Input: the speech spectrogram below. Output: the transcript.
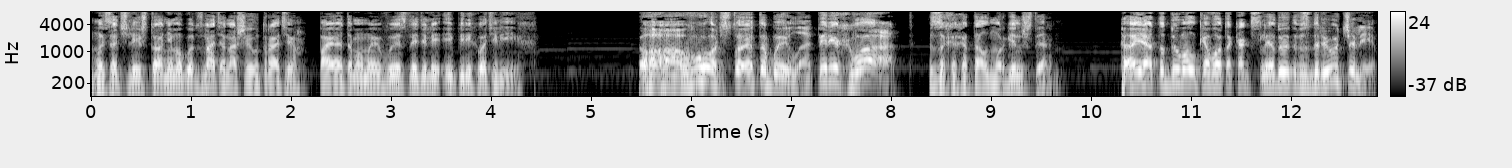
Мы сочли, что они могут знать о нашей утрате, поэтому мы выследили и перехватили их». «О, вот что это было! Перехват!» — захохотал Моргенштерн. «А я-то думал, кого-то как следует вздрючили!»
